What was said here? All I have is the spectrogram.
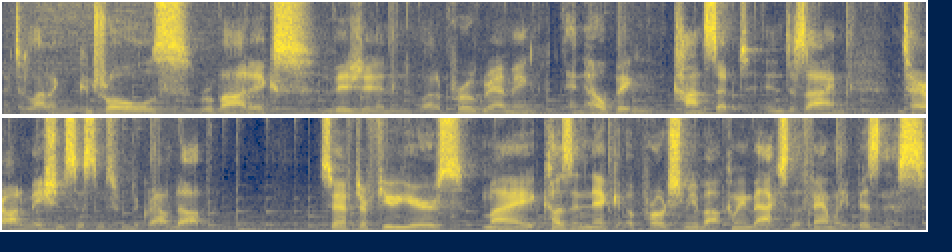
I did a lot of controls, robotics, vision, a lot of programming, and helping concept and design entire automation systems from the ground up. So after a few years, my cousin Nick approached me about coming back to the family business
